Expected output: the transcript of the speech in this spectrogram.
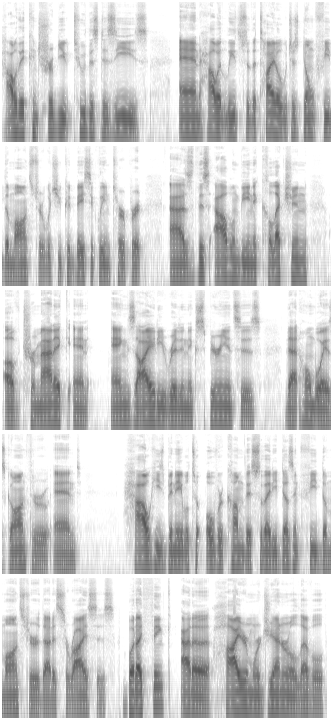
how they contribute to this disease and how it leads to the title, which is Don't Feed the Monster, which you could basically interpret as this album being a collection of traumatic and anxiety ridden experiences that Homeboy has gone through and how he's been able to overcome this so that he doesn't feed the monster that is psoriasis. But I think at a higher, more general level,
